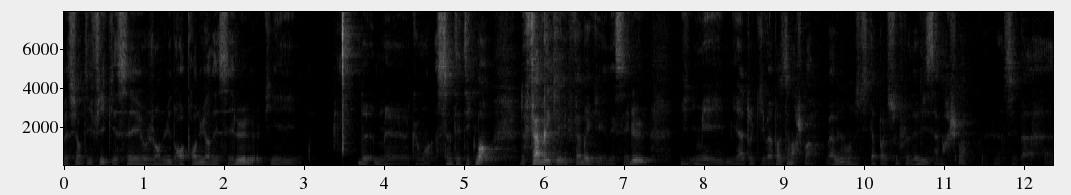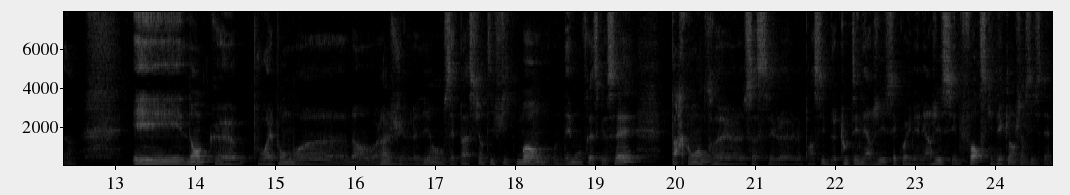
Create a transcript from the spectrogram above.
les scientifiques essaient aujourd'hui de reproduire des cellules qui, comment, synthétiquement, de fabriquer, fabriquer des cellules. Mais il y a un truc qui ne va pas, ça ne marche pas. Bah non, si tu n'as pas le souffle de vie, ça ne marche pas. Pas. Et donc, euh, pour répondre, euh, ben voilà, je viens de le dire, on ne sait pas scientifiquement démontrer ce que c'est. Par contre, euh, ça c'est le, principe de toute énergie. C'est quoi une énergie? C'est une force qui déclenche un système.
